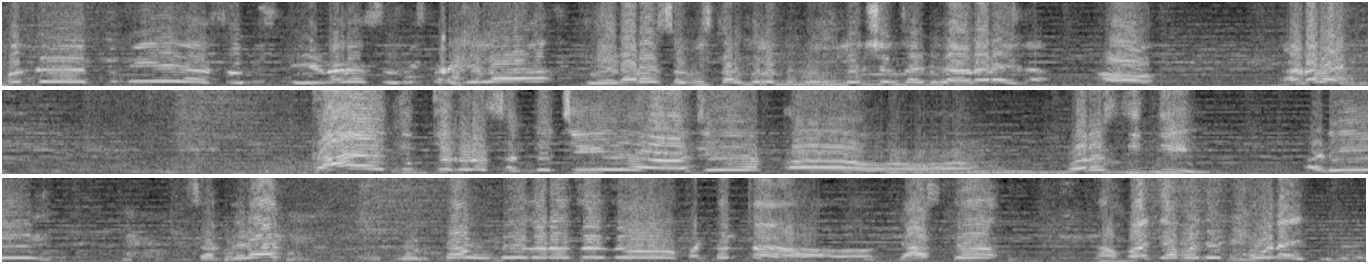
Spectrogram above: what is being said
मग अं, तुम्ही सव्वीस येणाऱ्या सव्वीस तारखेला येणाऱ्या सव्वीस तारखेला तुम्ही इलेक्शनसाठी जाणार आहे का? हो. जाणार आहे? काय आहे तुमच्याकडे सध्याची अं, जे अं, परिस्थिती आणि सगळ्यात मोठा उमेदवाराचा जो म्हणतात ना जास्त धमाक्यामध्ये कोण आहे तिकडे?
